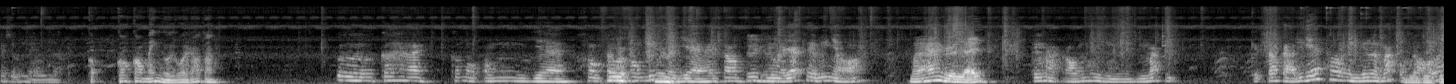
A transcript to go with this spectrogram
Cái sữa này nè. có có có mấy người ngoài đó ta? Ừ, có hai có một ông già. Không tao không biết là già hay không nhưng mà dắt theo đứa nhỏ. Má người vậy? Cái mặt ổng thì mắt cái- tao cảm giác thôi hình như là mắt ổng đỏ lắm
